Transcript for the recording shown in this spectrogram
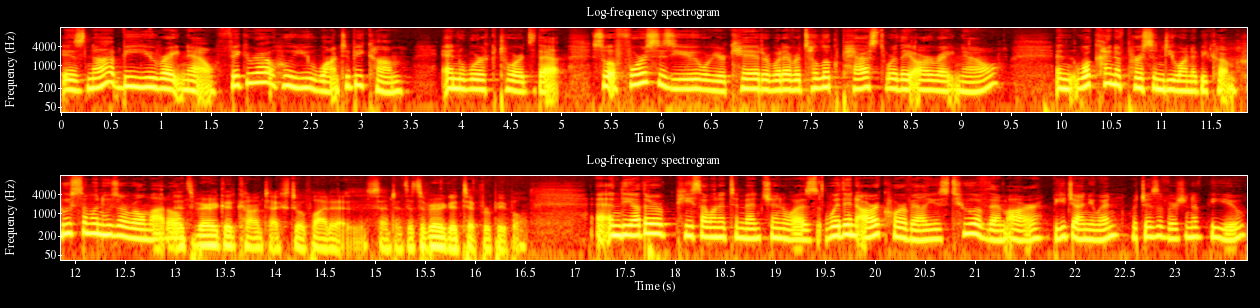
is not be you right now. Figure out who you want to become and work towards that. So it forces you or your kid or whatever to look past where they are right now. And what kind of person do you want to become? Who's someone who's a role model? It's very good context to apply to that sentence. It's a very good tip for people. And the other piece I wanted to mention was within our core values, two of them are be genuine, which is a version of be you,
